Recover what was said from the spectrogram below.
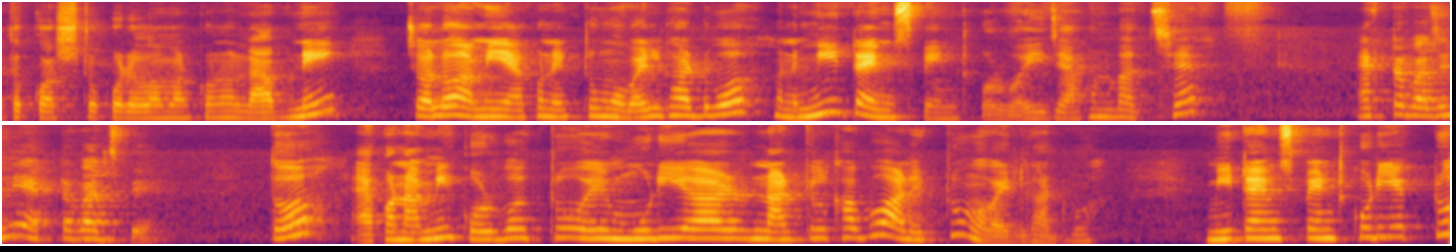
এত কষ্ট করেও আমার কোনো লাভ নেই। চলো আমি এখন একটু মোবাইল ঘাটবো মানে মি টাইম স্পেন্ড করব, এই যে এখন বাজছে একটা বাজেনি একটা বাজবে। তো এখন আমি করব একটু ওই মুড়ি আর নারকেল খাব আর একটু মোবাইল ঘাঁটবো। মি টাইম স্পেন্ড করি একটু,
